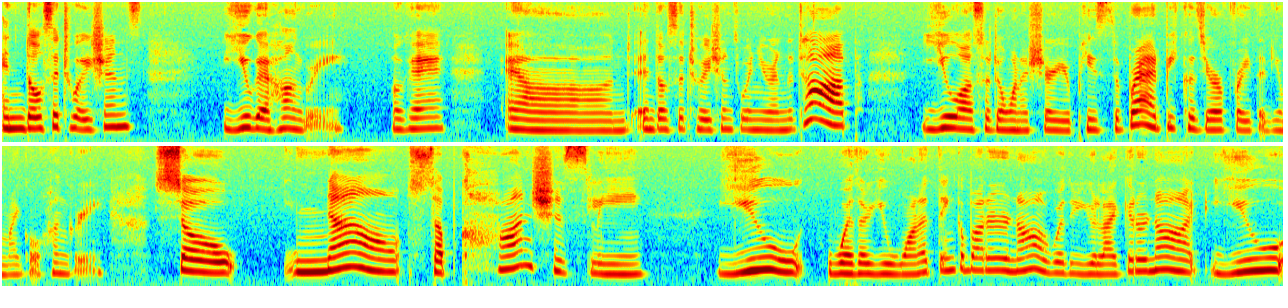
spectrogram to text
In those situations, you get hungry, okay? And in those situations when you're in the top, you also don't want to share your piece of bread because you're afraid that you might go hungry. So now subconsciously you whether you want to think about it or not whether you like it or not you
